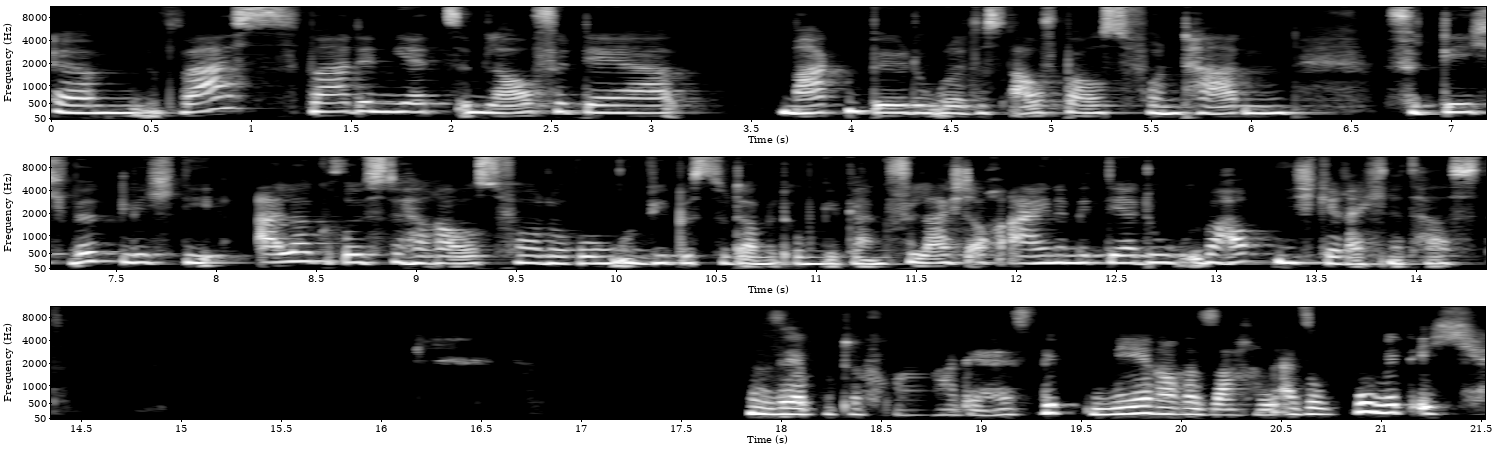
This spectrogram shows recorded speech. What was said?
Ähm, was war denn jetzt im Laufe der Markenbildung oder des Aufbaus von Taten für dich wirklich die allergrößte Herausforderung und wie bist du damit umgegangen? Vielleicht auch eine, mit der du überhaupt nicht gerechnet hast. Eine sehr gute Frage. Es gibt mehrere Sachen. Also womit ich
